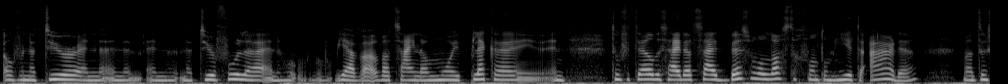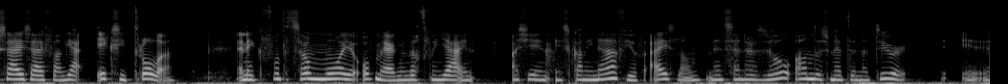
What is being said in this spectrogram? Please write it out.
over natuur en, en, en natuur voelen. En hoe, ja, wa- wat zijn dan mooie plekken. En toen vertelde zij dat zij het best wel lastig vond om hier te aarden. Want toen zei zij van, ja, ik zie trollen. En ik vond het zo'n mooie opmerking. Ik dacht van, ja, in, als je in, in Scandinavië of IJsland... mensen zijn daar zo anders met de natuur i- eh,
